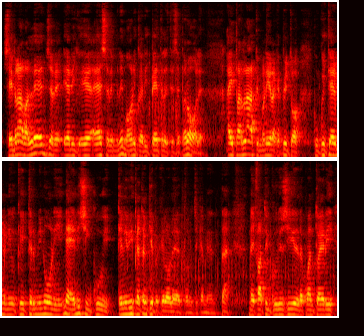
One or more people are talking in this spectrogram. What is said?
Sei bravo a leggere e a essere mnemonico, a ripetere le stesse parole hai parlato in maniera, capito, con quei termini, quei terminoni medici in cui te li ripeto anch'io perché l'ho letto, logicamente. Mi hai fatto incuriosire da quanto eri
